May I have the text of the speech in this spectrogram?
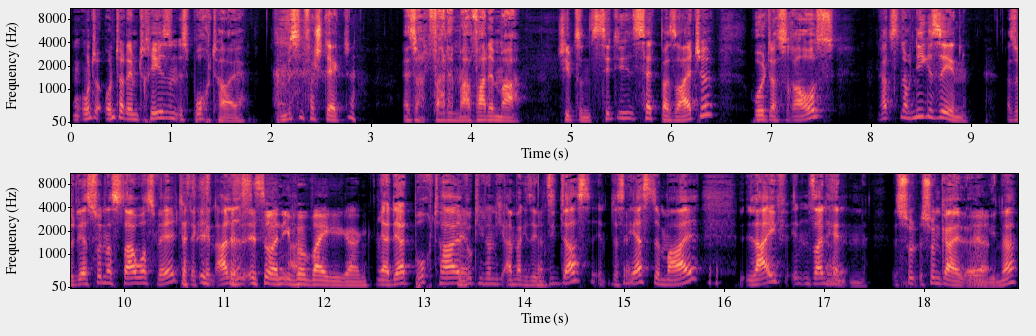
Und unter, unter dem Tresen ist Bruchteil. Ein bisschen versteckt. Er sagt, warte mal, warte mal. Schiebt so ein City-Set beiseite, holt das raus. Hat es noch nie gesehen. Also der ist so in der Star Wars Welt, das der ist, kennt alles. Das ist so an ihm vorbeigegangen. Ja, der hat Bruchtal wirklich noch nicht einmal gesehen. Sieht das das erste Mal live in seinen Händen. Ist schon, schon geil irgendwie, ne?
